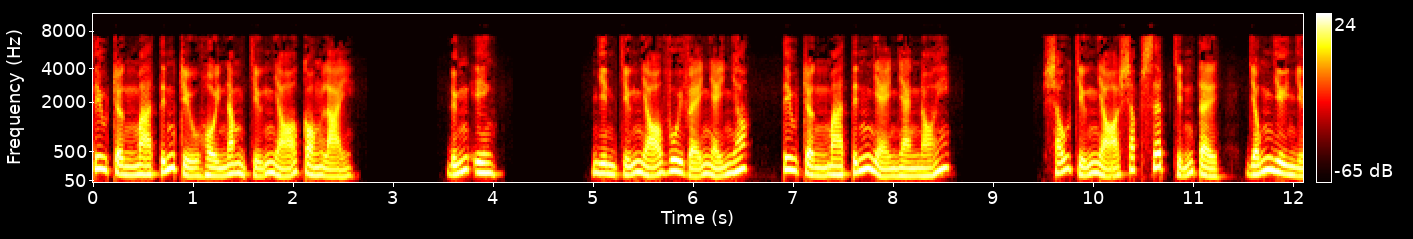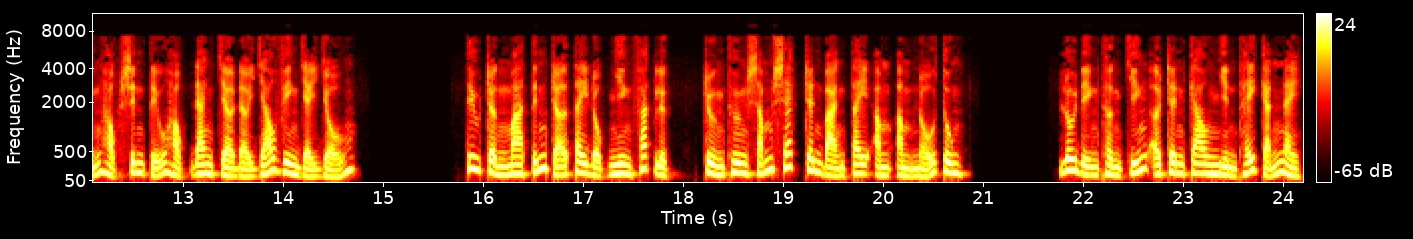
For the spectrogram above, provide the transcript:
Tiêu Trần ma tính triệu hồi năm chữ nhỏ còn lại. Đứng yên. Nhìn chữ nhỏ vui vẻ nhảy nhót, Tiêu Trần ma tính nhẹ nhàng nói. Sáu chữ nhỏ sắp xếp chỉnh tề, giống như những học sinh tiểu học đang chờ đợi giáo viên dạy dỗ. Tiêu Trần ma tính trở tay đột nhiên phát lực, trường thương sấm sét trên bàn tay ầm ầm nổ tung. Lôi điện thần chiến ở trên cao nhìn thấy cảnh này,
